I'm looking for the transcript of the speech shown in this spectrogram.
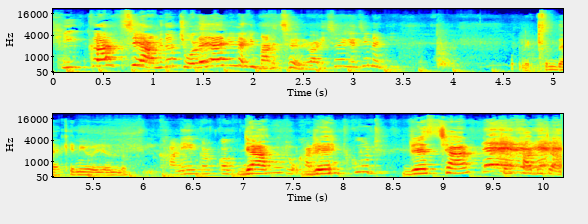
ঠিক আছে আমি তো চলে যাইনি নাকি? বাড়ি ছেড়ে বাড়ি ছেড়ে গেছি নাকি? অনেকক্ষণ দেখেনি ওই জন্য। এখানে যা। ড্রেস ছাড় তো খাবি চল।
